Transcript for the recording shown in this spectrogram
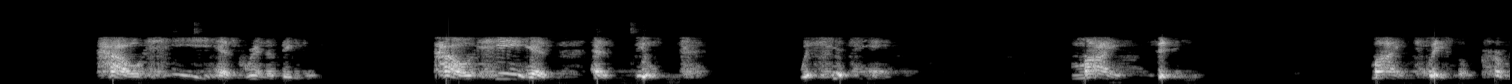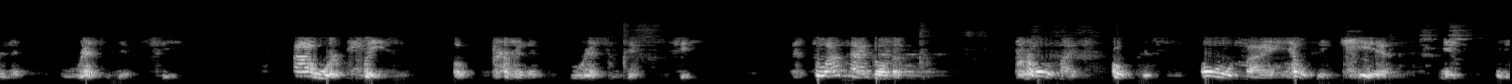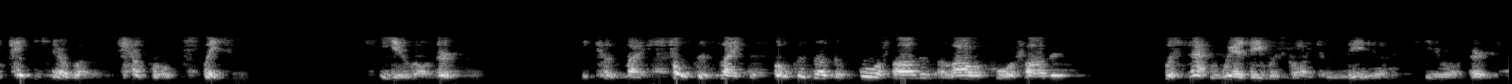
our place of permanent residency. So I'm not going to put all my focus, all my health and care and, and taking care of a temporal place here on earth. Because my focus, like the focus of the forefathers, of our forefathers, was not where they was going to live here on earth,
